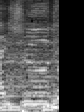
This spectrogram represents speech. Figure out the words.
ajuda.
